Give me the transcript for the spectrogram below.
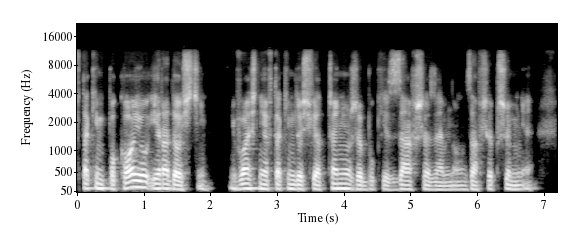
w takim pokoju i radości. Właśnie w takim doświadczeniu, że Bóg jest zawsze ze mną, zawsze przy mnie E,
